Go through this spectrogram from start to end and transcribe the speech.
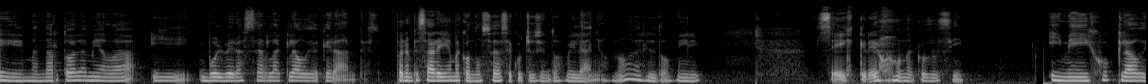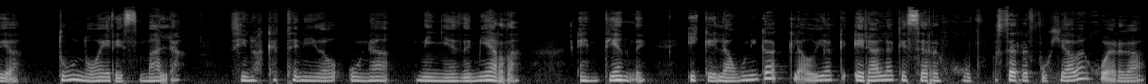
eh, mandar toda la mierda y volver a ser la Claudia que era antes. Para empezar, ella me conoce hace 800 mil años, ¿no? Desde el 2006, creo, una cosa así. Y me dijo, Claudia, tú no eres mala, sino es que has tenido una niñez de mierda, entiende. y que la única Claudia era la que se, se refugiaba en juerga,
